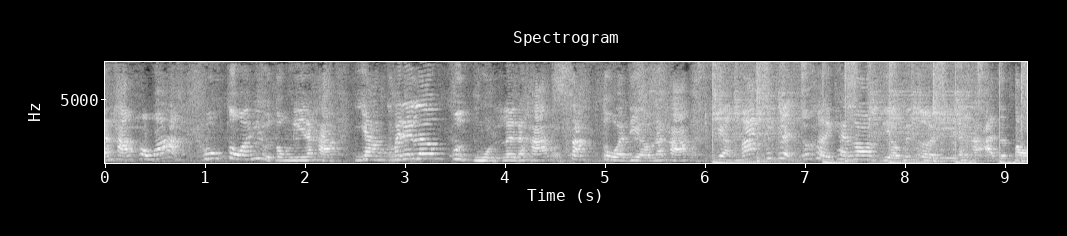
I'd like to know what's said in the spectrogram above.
นะคะ เพราะว่าทุกตัวที่อยู่ตรงนี้นะคะ ยังไม่ได้เริ่มฝึกหมุนเลยนะคะ สักตัวเดียวนะคะ อย่างมากที่เกิดก็เคยแค่รอบเดียวไม่เกินนี้นะคะ อาจจะต่อ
